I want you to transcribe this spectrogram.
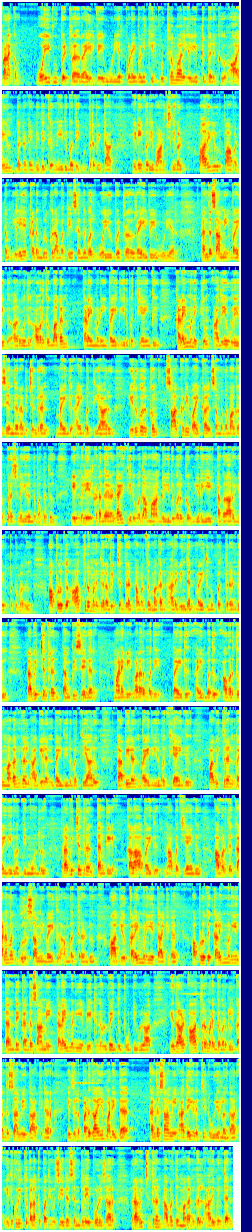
வணக்கம். ஓய்வு பெற்ற ரயில்வே ஊழியர் கொலை வழக்கில் குற்றவாளிகள் எட்டு பேருக்கு ஆயுள் தண்டனை விதித்து நீதிபதி உத்தரவிட்டார். இனி விரிவான செய்திகள். அரியலூர் மாவட்டம் இளையக்கடம்பூர் கிராமத்தை சேர்ந்தவர் ஓய்வு பெற்ற ரயில்வே ஊழியர். கந்தசாமி வயது அறுபது அவரது மகன் கலைமணி வயது இருபத்தி ஐந்து. கலைமணிக்கும் அதே ஊரை சேர்ந்த ரவிச்சந்திரன் வயது ஐம்பத்தி ஆறு. இருவருக்கும் சாக்கடை வாய்க்கால் சம்பந்தமாக பிரச்சனை இருந்து வந்தது. இந்நிலையில் கடந்த இரண்டாயிரத்தி இருபதாம் ஆண்டு இருவருக்கும் இடையே தகராறு ஏற்பட்டுள்ளது. அப்பொழுது ஆத்திரமடைந்த ரவிச்சந்திரன் அவரது மகன் அரவிந்தன் வயது முப்பத்தி ரெண்டு. ரவிச்சந்திரன் தம்பிசேகர் மனைவி வளர்மதி வயது ஐம்பது அவரது மகன்கள் அகிலன் வயது இருபத்தி ஆறு கபிலன் வயது இருபத்தி ஐந்து பவித்ரன் வயது இருபத்தி மூன்று ரவிச்சந்திரன் தங்கை கலா வயது நாற்பத்தி ஐந்து அவரது கணவன் குருசாமி வயது ஐம்பத்தி ரெண்டு ஆகியோர் கலைமணியை தாக்கினர். அப்பொழுது கலைமணியின் தந்தை கந்தசாமி கலைமணியை வீட்டினுள் வைத்து பூட்டியுள்ளார். இதனால் ஆத்திரமடைந்தவர்கள் கந்தசாமியை தாக்கினர். இதில் படுகாயம் அடைந்த கந்தசாமி அதே இடத்தில் உயிரிழந்தார். இது குறித்து வழக்குப்பதிவு செய்த செந்துறை போலீசார் ரவிச்சந்திரன் அவரது மகன்கள் அரவிந்தன்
